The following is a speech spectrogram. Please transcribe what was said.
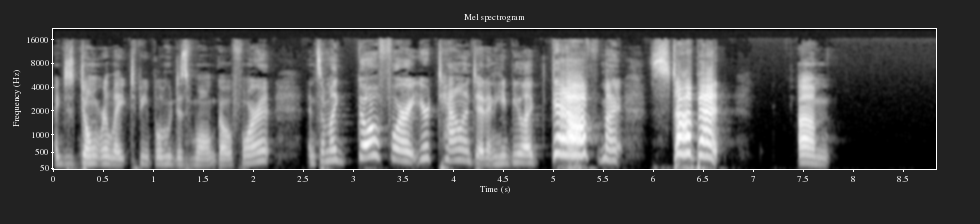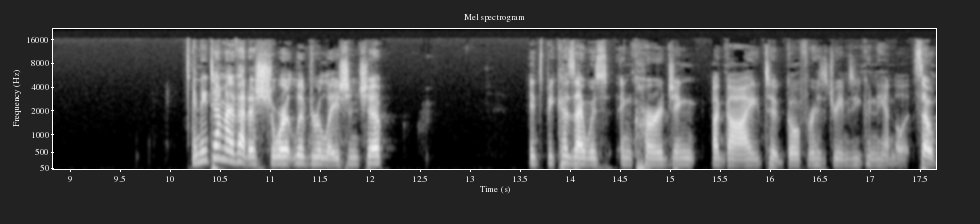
I just don't relate to people who just won't go for it. And so I'm like, go for it. You're talented. And he'd be like, get off my, stop it. Um, anytime I've had a short lived relationship, it's because I was encouraging a guy to go for his dreams. He couldn't handle it. So,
